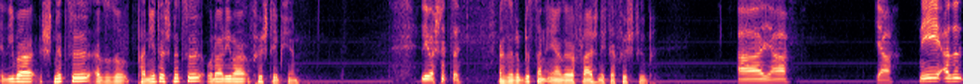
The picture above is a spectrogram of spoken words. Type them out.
lieber Schnitzel, also so panierte Schnitzel oder lieber Fischstäbchen? Lieber Schnitzel. Also du bist dann eher so der Fleisch, nicht der Fischtyp. Ah, ja. Ja. Nee, also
